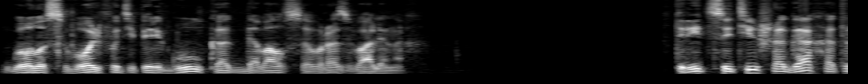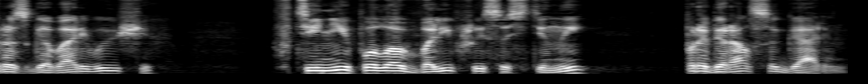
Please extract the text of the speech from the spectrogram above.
Голос Вольфа теперь гулко отдавался в развалинах. В тридцати шагах от разговаривающих, в тени полуобвалившейся стены, пробирался Гарин.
